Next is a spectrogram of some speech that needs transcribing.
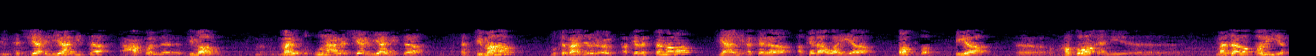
الأشياء اليابسة عفوا الثمار. ما يطلقون على الأشياء اليابسة. الثمار متبادر العرف أكل الثمرة يعني أكل أكلها وهي رطبة. هي آه، خضراء يعني آه، ما زالت طرية.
